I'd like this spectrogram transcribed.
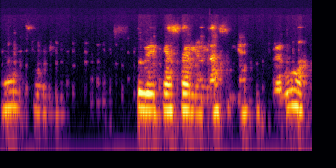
entonces, tuve que hacerle las siguientes preguntas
